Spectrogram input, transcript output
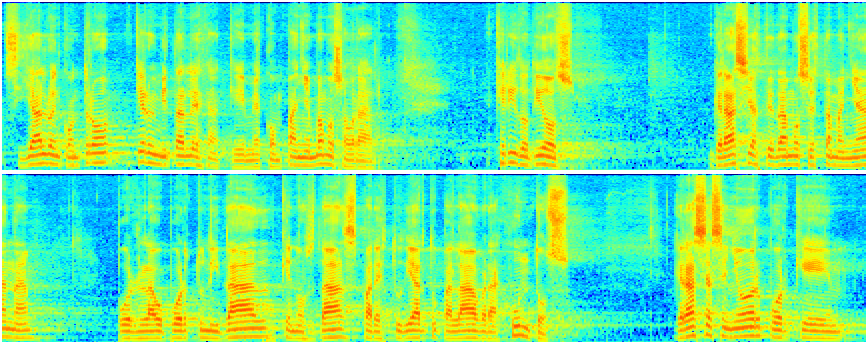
si ya lo encontró, quiero invitarles a que me acompañen, vamos a orar. Querido Dios, gracias te damos esta mañana por la oportunidad que nos das para estudiar tu palabra juntos. Gracias Señor porque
